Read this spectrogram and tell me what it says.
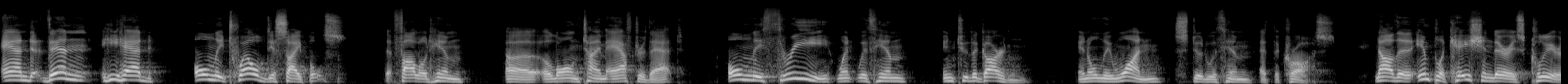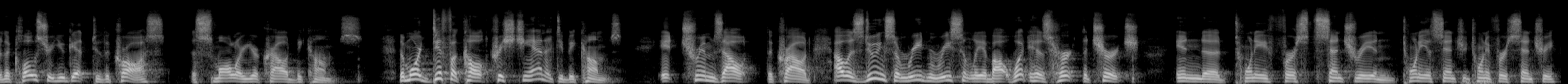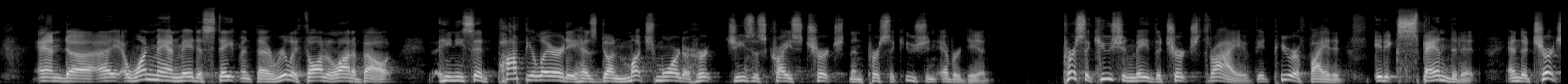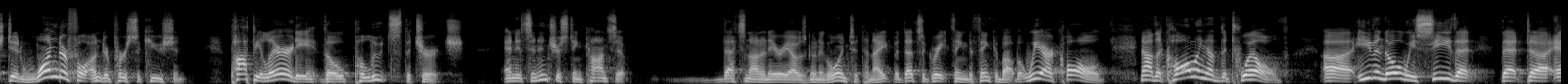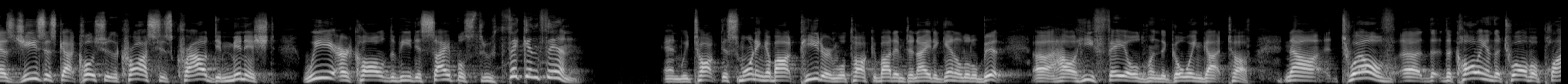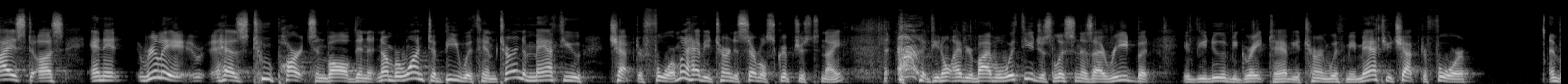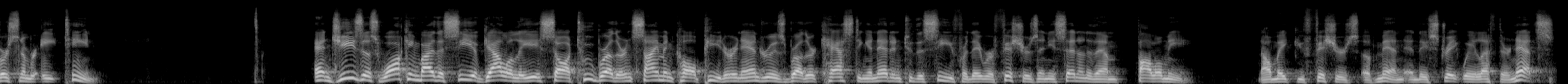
And then he had only 12 disciples that followed him uh, a long time after that. Only three went with him into the garden, and only one stood with him at the cross. Now, the implication there is clear. The closer you get to the cross, the smaller your crowd becomes. The more difficult Christianity becomes it trims out the crowd. I was doing some reading recently about what has hurt the church in the 21st century and 20th century, 21st century. And uh, I, one man made a statement that I really thought a lot about. And he said, popularity has done much more to hurt Jesus Christ church than persecution ever did. Persecution made the church thrive. It purified it. It expanded it. And the church did wonderful under persecution. Popularity, though, pollutes the church. And it's an interesting concept. That's not an area I was going to go into tonight, but that's a great thing to think about. But we are called. Now, the calling of the 12, uh, even though we see that, that uh, as Jesus got closer to the cross, his crowd diminished, we are called to be disciples through thick and thin. And we talked this morning about Peter, and we'll talk about him tonight again a little bit, uh, how he failed when the going got tough. Now, 12, uh, the, the, calling of the 12 applies to us, and it really has two parts involved in it. Number one, to be with him. Turn to Matthew chapter 4. I'm going to have you turn to several scriptures tonight. if you don't have your Bible with you, just listen as I read, but if you do, it'd be great to have you turn with me. Matthew chapter 4 and verse number 18. And Jesus, walking by the Sea of Galilee, saw two brethren, Simon called Peter and Andrew his brother, casting a net into the sea, for they were fishers. And he said unto them, Follow me, and I'll make you fishers of men. And they straightway left their nets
